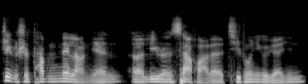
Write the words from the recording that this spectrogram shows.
这个是他们那两年呃利润下滑的其中一个原因，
